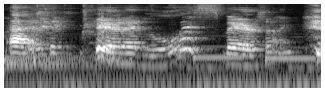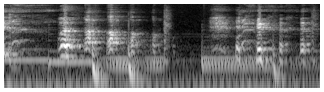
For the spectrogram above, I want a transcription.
Uh, I gotta take care of that list there, son.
